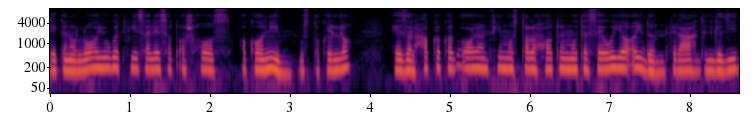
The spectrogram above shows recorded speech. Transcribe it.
لكن الله يوجد في ثلاثة أشخاص أقانيم مستقلة. هذا الحق قد أعلن في مصطلحات متساوية أيضا في العهد الجديد.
